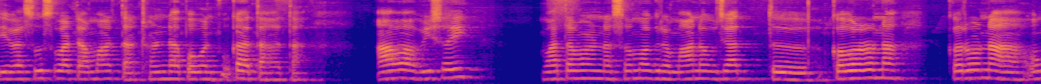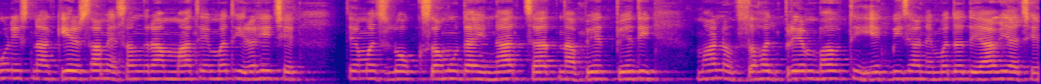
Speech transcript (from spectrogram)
તેવા સુસવાટા મારતા ઠંડા પવન ફૂંકાતા હતા. આવા વિષય વાતાવરણના સમગ્ર માનવજાત કોરોના કોરોના ઓગણીસના કેર સામે સંગ્રામ માથે મથી રહી છે. તેમજ લોક સમુદાય, નાત જાતના ભેદભેદી માનવ સહજ પ્રેમભાવથી એકબીજાને મદદે આવ્યા છે.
